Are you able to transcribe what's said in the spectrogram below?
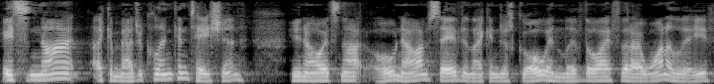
it's not like a magical incantation. You know, it's not, oh, now I'm saved and I can just go and live the life that I want to live.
